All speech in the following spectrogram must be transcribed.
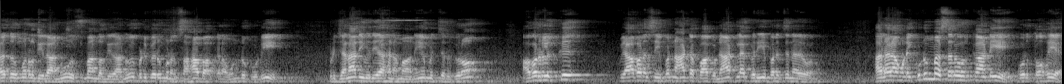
அது உமர் ரதிலானு உஸ்மான் ரதிலானு இப்படி பெரும்பெரும் சஹாபாக்களை ஒன்று கூடி இப்படி ஜனாதிபதியாக நம்ம நியமிச்சிருக்கிறோம். அவர்களுக்கு வியாபாரம் செய்ய நாட்டை பார்க்கணும். நாட்டில் பெரிய பிரச்சனை வரும். அதனால் அவங்களுடைய குடும்ப செலவுக்காண்டி ஒரு தொகையை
